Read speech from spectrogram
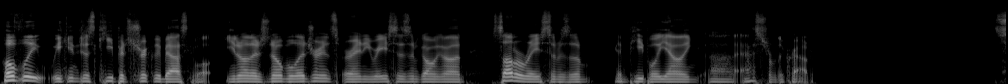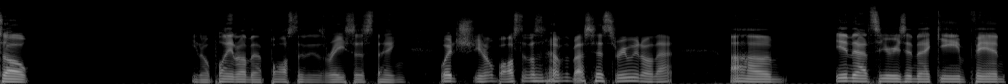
hopefully we can just keep it strictly basketball. You know, there's no belligerence or any racism going on, subtle racism, and people yelling uh, ass from the crowd. So you know, playing on that Boston is racist thing, which, you know, Boston doesn't have the best history. We know that. Um, in that series, in that game, fan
